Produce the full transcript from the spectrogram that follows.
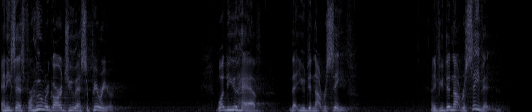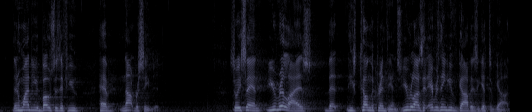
And he says, For who regards you as superior? What do you have that you did not receive? And if you did not receive it, then why do you boast as if you have not received it? So he's saying, You realize that, he's telling the Corinthians, you realize that everything you've got is a gift of God.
